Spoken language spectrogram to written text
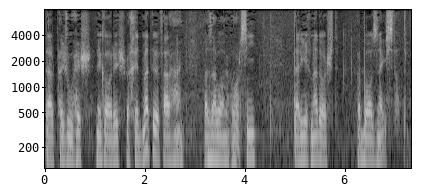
در پژوهش نگارش و خدمت به فرهنگ و زبان فارسی دریغ نداشت و باز نایستاد.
